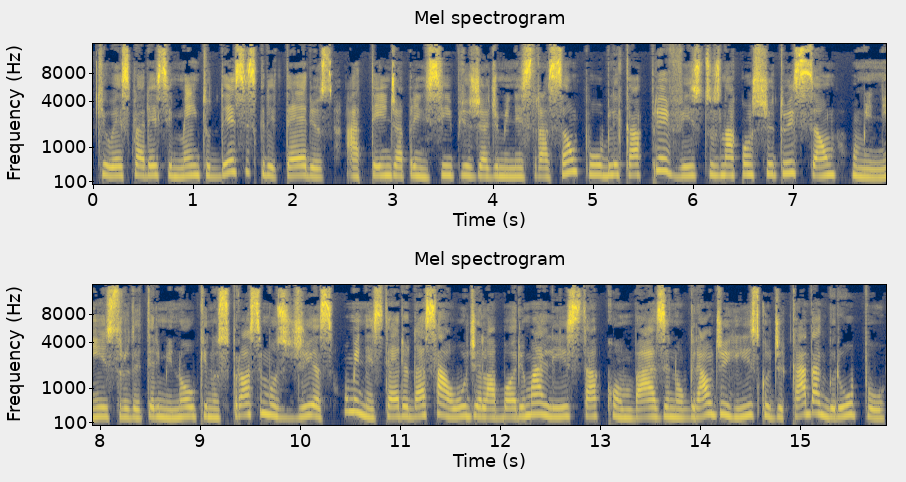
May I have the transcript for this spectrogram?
que o esclarecimento desses critérios atende a princípios de administração pública previstos na Constituição. O ministro determinou que nos próximos dias o Ministério da Saúde elabore uma lista com base no grau de risco de cada grupo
